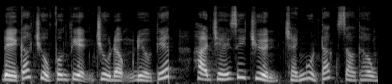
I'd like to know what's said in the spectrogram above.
để các chủ phương tiện chủ động điều tiết, hạn chế di chuyển, tránh ùn tắc giao thông.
